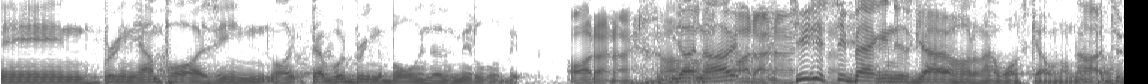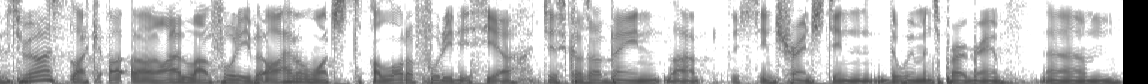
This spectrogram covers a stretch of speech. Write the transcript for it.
And bringing the umpires in, like that would bring the ball into the middle a bit. I don't know. You don't know? I, I don't know. Do you just sit back and just go, I don't know what's going on No, to, to be honest, like I, I love footy, but I haven't watched a lot of footy this year just because I've been uh, just entrenched in the women's program. Um,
